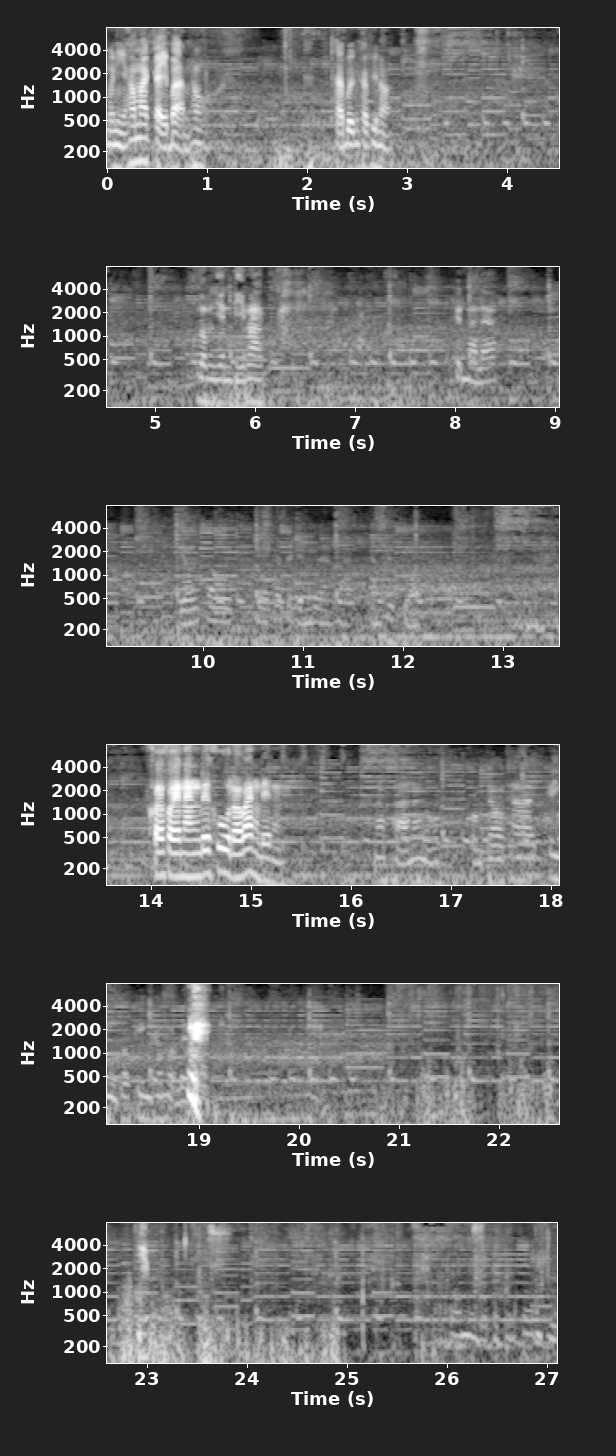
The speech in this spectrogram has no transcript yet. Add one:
มื่อนี้เข้ามาไก่บ้านเขาถ่ายเบิ้งครับพี่น้อง ลมเย็นดีมาก ขึ้นมาแล้ว เดี๋ยวเราเราก็จะเห็นเลยน้ำเขียวค่อยๆนั่งด้วยคู่ระว่างเด่นๆหน้าผาหน้าหนูผมจะเอาท่ากิ้งก็กิ้งทั้งหมดเลย ยิบต้นนี้จะเป็นต้นอยู่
